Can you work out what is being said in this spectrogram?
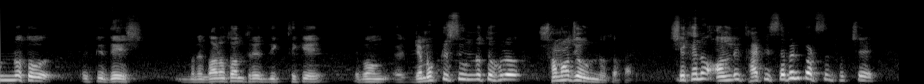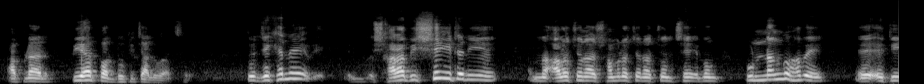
উন্নত একটি দেশ মানে গণতন্ত্রের দিক থেকে এবং ডেমোক্রেসি উন্নত হলেও সমাজও উন্নত হয়। সেখানে অনলি থার্টি সেভেন পার্সেন্ট হচ্ছে আপনার পিয়ার পদ্ধতি চালু আছে। তো যেখানে সারা বিশ্বেই এটা নিয়ে আলোচনা, সমালোচনা চলছে এবং পূর্ণাঙ্গভাবে এটি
